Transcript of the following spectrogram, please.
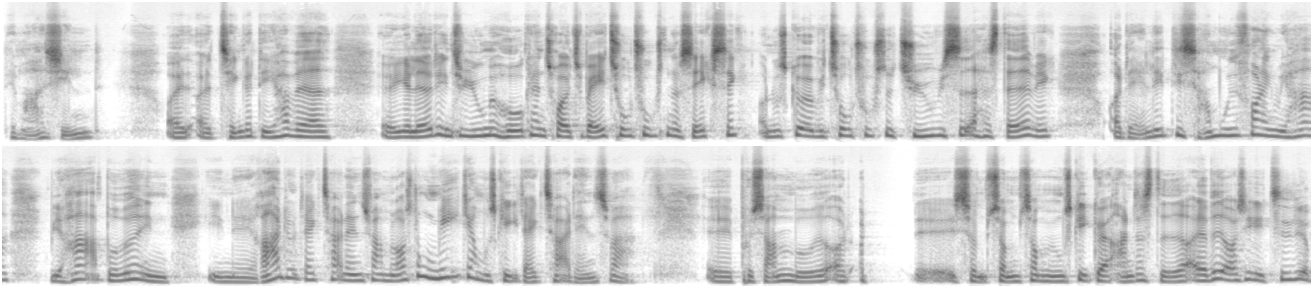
Det er meget sjældent. Og, og jeg tænker, det har været... Øh, jeg lavede et interview med Håkan, tror jeg, tilbage i 2006, ikke? og nu skriver vi 2020, vi sidder her stadigvæk, og det er lidt de samme udfordringer, vi har. Vi har både en, en øh, radio, der ikke tager et ansvar, men også nogle medier måske, der ikke tager et ansvar øh, på samme måde, og, og øh, som, som, som måske gør andre steder. Og jeg ved også, at i et tidligere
